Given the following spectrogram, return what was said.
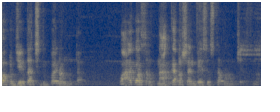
పాపం జీవితాలు చితికిపోయిన వాళ్ళు ఉంటారు. వాళ్ళ కోసం నాన్ కమర్షియల్ బేసిస్తో మనం చేస్తున్నాం.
